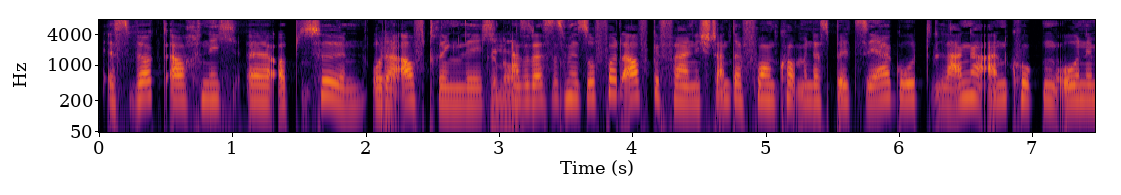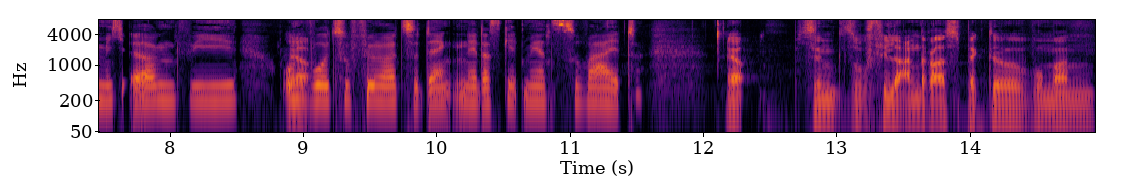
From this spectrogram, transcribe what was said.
Es wirkt auch nicht äh, obszön oder Ja, aufdringlich. genau. Also das ist mir sofort aufgefallen. Ich stand davor und konnte mir das Bild sehr gut lange angucken, ohne mich irgendwie unwohl zu fühlen oder zu denken, nee, das geht mir jetzt zu weit. Es sind so viele andere Aspekte, wo man,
